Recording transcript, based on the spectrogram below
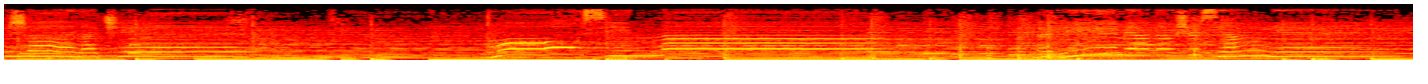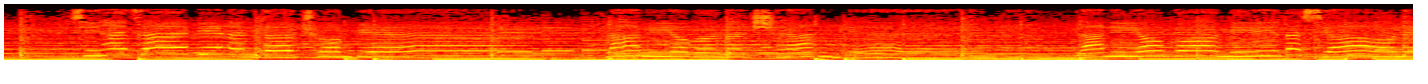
刹那间，窗边，那里有过的缠绵。那里有过你的笑脸，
